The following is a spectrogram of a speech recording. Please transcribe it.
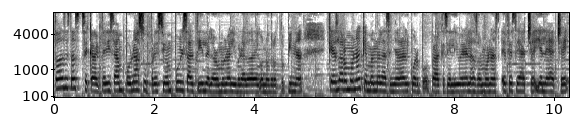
Todas estas se caracterizan por una supresión pulsátil de la hormona liberadora de gonadrotropina, que es la hormona que manda la señal al cuerpo para que se liberen las hormonas FSH y LH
